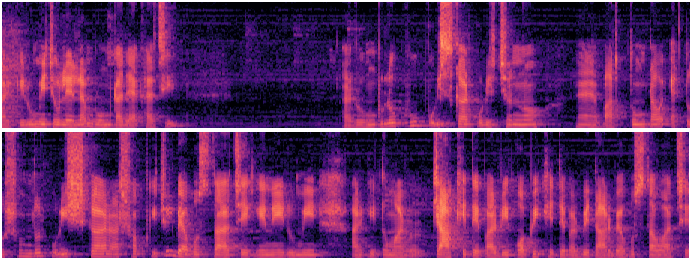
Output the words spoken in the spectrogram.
আর কি, রুমে চলে এলাম, রুমটা দেখাচ্ছি। আর রুমগুলো খুব পরিষ্কার, পরিচ্ছন্ন। বাথরুমটাও এত সুন্দর, পরিষ্কার আর সব কিছুই ব্যবস্থা আছে এখানে রুমে আর কি তোমার চা খেতে পারবে কফি খেতে পারবে, তার ব্যবস্থাও আছে।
